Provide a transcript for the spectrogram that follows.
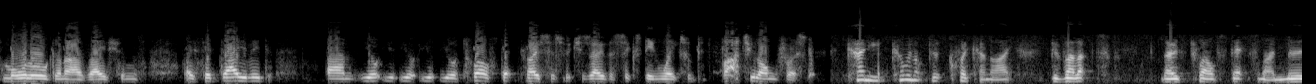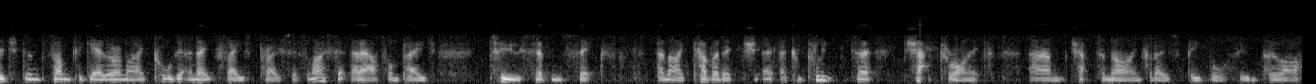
small organisations, I said, David, um, your, your, your 12-step process, which is over 16 weeks, would be far too long for us. Can you, can we not do it quicker? And I developed those 12 steps and I merged them some together and I called it an eight-phase process. And I set that out on page 276 and I covered a, ch- a complete uh, chapter on it, um, chapter 9 for those people who, who are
